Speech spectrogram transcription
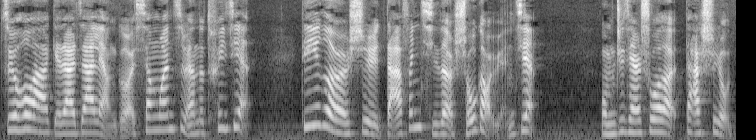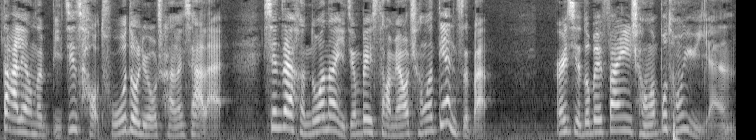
最后啊，给大家两个相关资源的推荐。第一个是达芬奇的手稿原件，我们之前说了，大师有大量的笔记草图都流传了下来。现在很多呢已经被扫描成了电子版，而且都被翻译成了不同语言。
